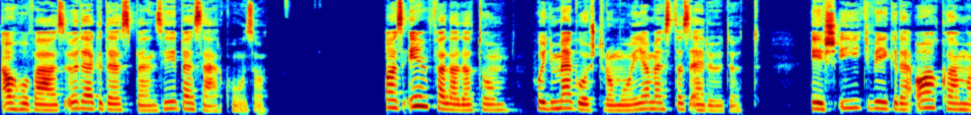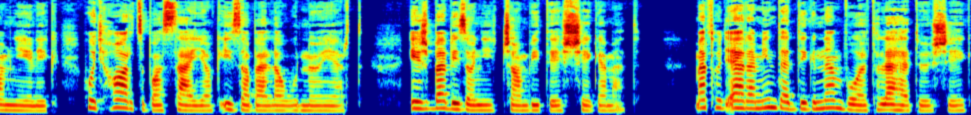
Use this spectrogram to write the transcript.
ahová az öreg Despenzé bezárkózott. Az én feladatom, hogy megostromoljam ezt az erődöt, és így végre alkalmam nyílik, hogy harcba szálljak Izabella úrnőért, és bebizonyítsam vitészségemet mert hogy erre mindeddig nem volt lehetőség,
